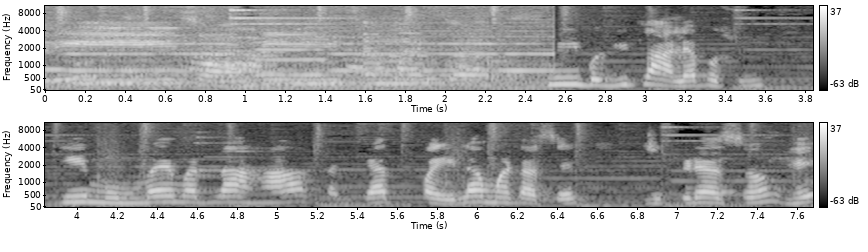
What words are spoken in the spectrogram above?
श्री स्वामी समर्थ मी बघितलं आल्यापासून की मुंबईमधला हा सगळ्यात पहिला मठ असेल जिकडे असं हे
